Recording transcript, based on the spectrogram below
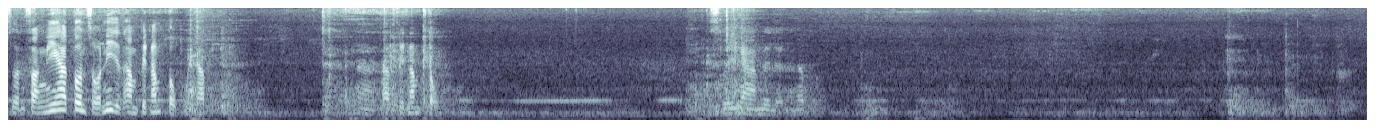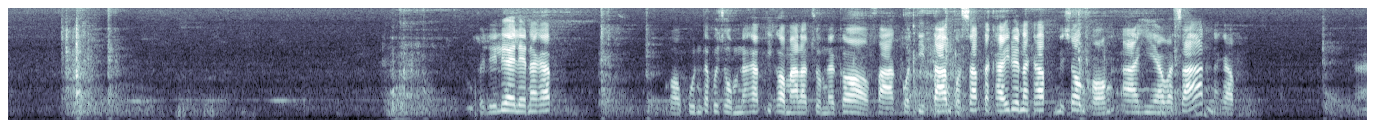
ส่วนฝั่งนี้ฮะต้นสนนี่จะทำเป็นน้ำตกนะครับอ่าทำเป็นน้ำตก สวยงามเลยแหละนะครับดูไปเรื่อยๆเลยนะครับ ขอบคุณท่านผู้ชมนะครับ ที่เข้ามารับชมแล้วก็ฝากกดติดตามกดซับตะไคร้ด้วยนะครับ ในช่องของอาเฮียวาซานนะครับอ่า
